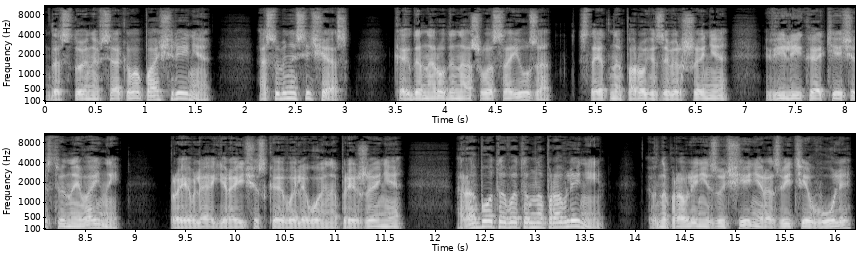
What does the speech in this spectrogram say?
достойно всякого поощрения, особенно сейчас, когда народы нашего Союза стоят на пороге завершения Великой Отечественной войны, проявляя героическое волевое напряжение, работа в этом направлении, в направлении изучения развития воли,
